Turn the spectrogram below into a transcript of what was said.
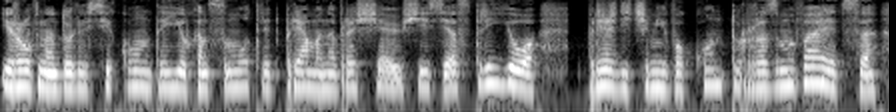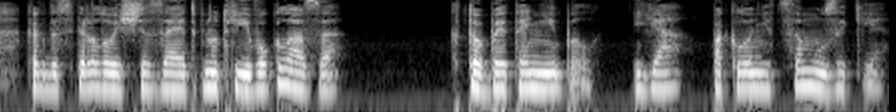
и ровно долю секунды Йохан смотрит прямо на вращающееся острие, прежде чем его контур размывается, когда сверло исчезает внутри его глаза. Кто бы это ни был, я поклонница музыки.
